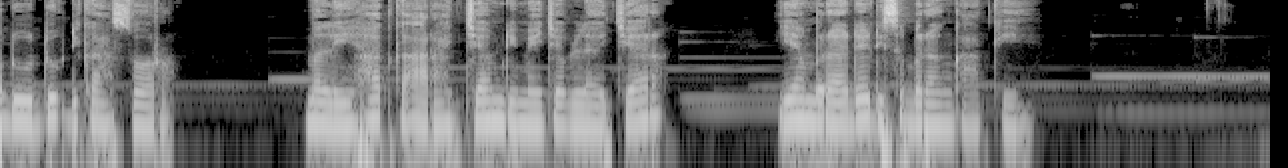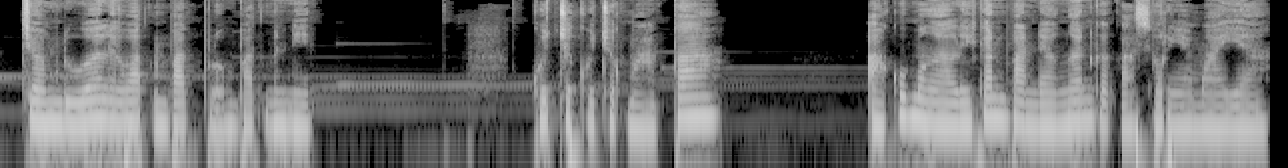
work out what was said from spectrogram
duduk di kasur, melihat ke arah jam di meja belajar yang berada di seberang kaki. Jam 2 lewat 44 menit. Kucek-kucek mata, aku mengalihkan pandangan ke kasurnya Maya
